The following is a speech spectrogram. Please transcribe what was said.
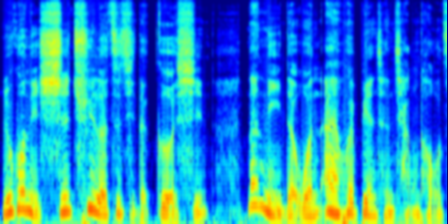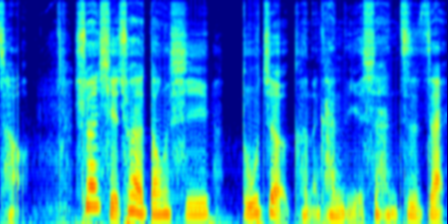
如果你失去了自己的个性，那你的文案会变成墙头草。虽然写出来的东西读者可能看的也是很自在，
